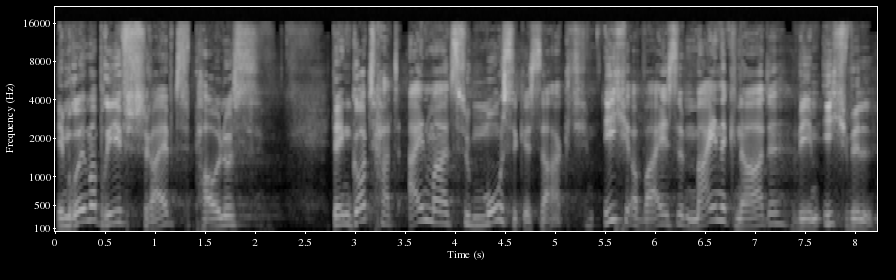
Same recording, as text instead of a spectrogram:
Im Römerbrief schreibt Paulus, denn Gott hat einmal zu Mose gesagt, ich erweise meine Gnade, wem ich will.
